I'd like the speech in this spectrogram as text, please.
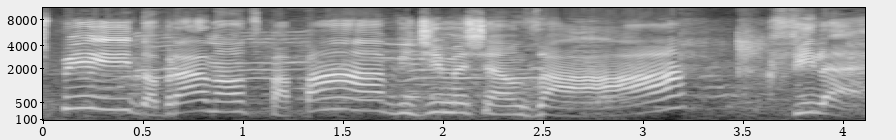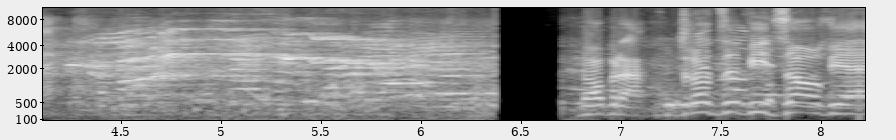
śpi. Dobranoc, papa. Widzimy się za chwilę. Dobra, drodzy widzowie.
